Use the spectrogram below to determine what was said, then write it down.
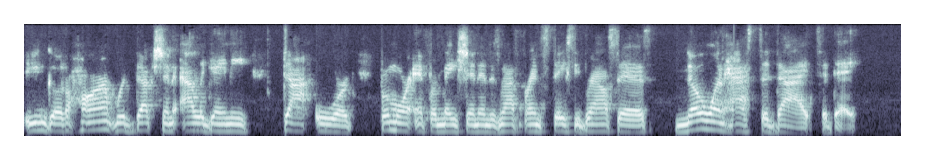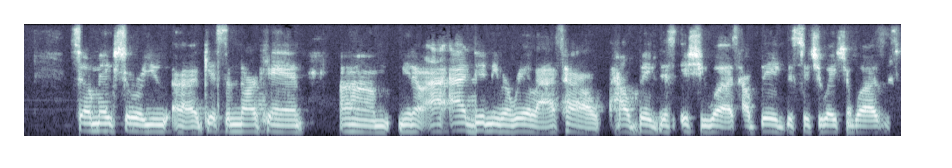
You can go to harmreductionallegheny.org for more information. And as my friend Stacy Brown says, No one has to die today. So make sure you uh, get some Narcan. Um, you know, I, I, didn't even realize how how big this issue was, how big the situation was.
